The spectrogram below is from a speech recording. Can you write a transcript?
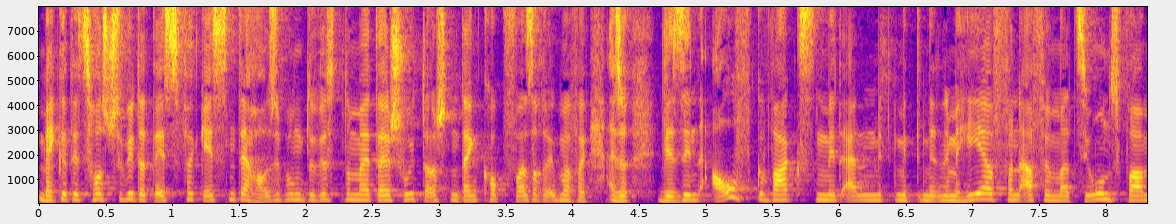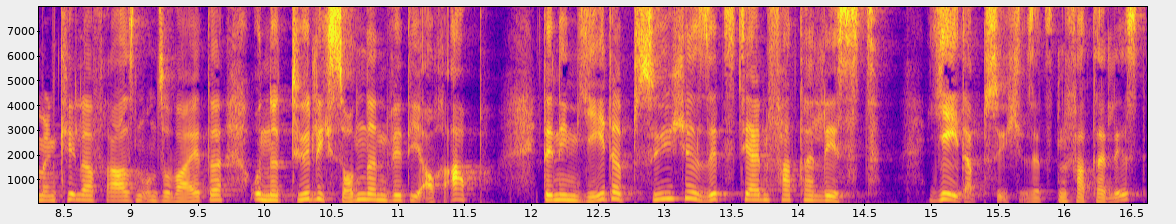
mein Gott, jetzt hast du schon wieder das vergessen, der Hausübung, du wirst nochmal deine Schultaschen, dein Kopf, was auch immer. Also wir sind aufgewachsen mit einem, mit, mit, mit einem Heer von Affirmationsformeln, Killerphrasen und und so weiter. Und natürlich sondern wir die auch ab. Denn in jeder Psyche sitzt ja ein Fatalist. Jeder Psyche sitzt ein Fatalist,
